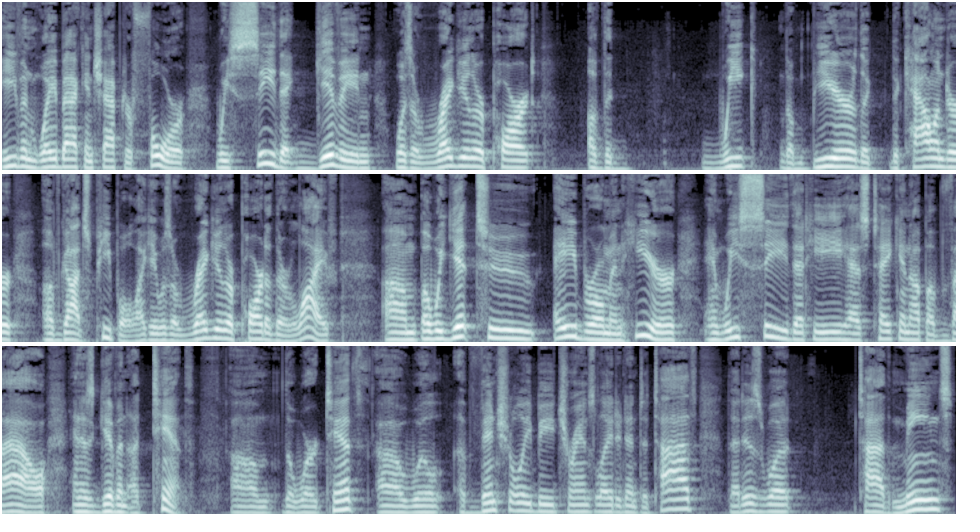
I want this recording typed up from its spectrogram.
even way back in chapter four. We see that giving was a regular part of the week, the year, the the calendar of God's people. Like it was a regular part of their life. Um, but we get to Abram and here, and we see that he has taken up a vow and has given a tenth. Um, the word tenth uh, will eventually be translated into tithe. That is what tithe means.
